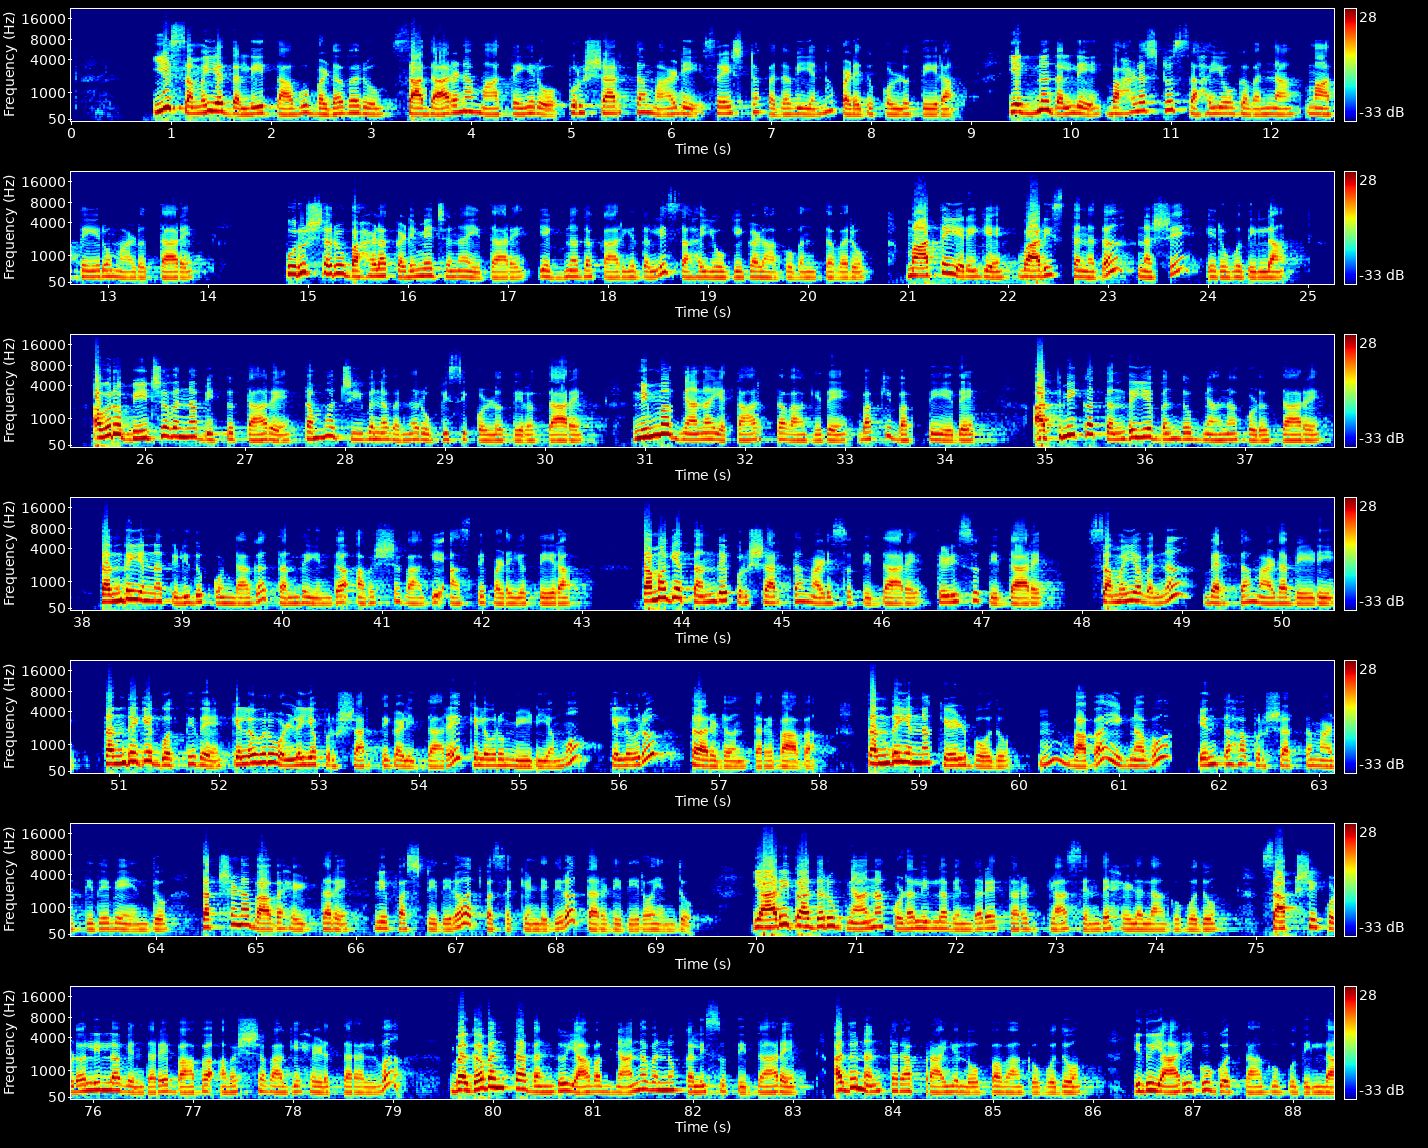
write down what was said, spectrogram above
ಈ ಸಮಯದಲ್ಲಿ ತಾವು ಬಡವರು, ಸಾಧಾರಣ ಮಾತೆಯರು, ಪುರುಷಾರ್ಥ ಮಾಡಿ ಶ್ರೇಷ್ಠ ಪದವಿಯನ್ನು ಪಡೆದುಕೊಳ್ಳುತ್ತೀರಾ? ಯಜ್ಞದಲ್ಲಿ ಬಹಳಷ್ಟು ಸಹಯೋಗವನ್ನ ಮಾತೆಯರು ಮಾಡುತ್ತಾರೆ. ಪುರುಷರು ಬಹಳ ಕಡಿಮೆ ಜನ ಇದ್ದಾರೆ. ಯಜ್ಞದ ಕಾರ್ಯದಲ್ಲಿ ಸಹಯೋಗಿಗಳಾಗುವಂತವರು ಮಾತೆಯರಿಗೆ ವಾರಿಸ್ತನದ ನಶೆ ಇರುವುದಿಲ್ಲ. ಅವರು ಬೀಜವನ್ನ ಬಿತ್ತುತ್ತಾರೆ, ತಮ್ಮ ಜೀವನವನ್ನ ರೂಪಿಸಿಕೊಳ್ಳುತ್ತಿರುತ್ತಾರೆ. ನಿಮ್ಮ ಜ್ಞಾನ ಯಥಾರ್ಥವಾಗಿದೆ ಬಾಕಿ ಭಕ್ತಿ ಇದೆ. ಆತ್ಮಿಕ ತಂದೆಯೇ ಬಂದು ಜ್ಞಾನ ಕೊಡುತ್ತಾರೆ. ತಂದೆಯನ್ನ ತಿಳಿದುಕೊಂಡಾಗ ತಂದೆಯಿಂದ ಅವಶ್ಯವಾಗಿ ಆಸ್ತಿ ಪಡೆಯುತ್ತೀರಾ? ತಮಗೆ ತಂದೆ ಪುರುಷಾರ್ಥ ಮಾಡಿಸುತ್ತಿದ್ದಾರೆ, ತಿಳಿಸುತ್ತಿದ್ದಾರೆ. ಸಮಯವನ್ನ ವ್ಯರ್ಥ ಮಾಡಬೇಡಿ. ತಂದೆಗೆ ಗೊತ್ತಿದೆ, ಕೆಲವರು ಒಳ್ಳೆಯ ಪುರುಷಾರ್ಥಿಗಳಿದ್ದಾರೆ, ಕೆಲವರು ಮೀಡಿಯಮ್ಮು, ಕೆಲವರು ಥರ್ಡ್ ಅಂತಾರೆ ಬಾಬಾ. ತಂದೆಯನ್ನ ಕೇಳ್ಬೋದು. ಹ್ಮ್, ಬಾಬಾ, ಈಗ ನಾವು ಎಂತಹ ಪುರುಷಾರ್ಥ ಮಾಡ್ತಿದ್ದೇವೆ ಎಂದು ತಕ್ಷಣ ಬಾಬಾ ಹೇಳ್ತಾರೆ, ನೀವು ಫಸ್ಟ್ ಇದ್ದೀರೋ ಅಥವಾ ಸೆಕೆಂಡ್ ಇದ್ದೀರೋ ಥರ್ಡ್ ಇದ್ದೀರೋ ಎಂದು. ಯಾರಿಗಾದರೂ ಜ್ಞಾನ ಕೊಡಲಿಲ್ಲವೆಂದರೆ ಥರ್ಡ್ ಕ್ಲಾಸ್ ಎಂದೇ ಹೇಳಲಾಗುವುದು. ಸಾಕ್ಷಿ ಕೊಡಲಿಲ್ಲವೆಂದರೆ ಬಾಬಾ ಅವಶ್ಯವಾಗಿ ಹೇಳುತ್ತಾರಲ್ವಾ? ಭಗವಂತ ಬಂದು ಯಾವ ಜ್ಞಾನವನ್ನು ಕಲಿಸುತ್ತಿದ್ದಾರೆ, ಅದು ನಂತರ ಪ್ರಾಯಲೋಪವಾಗುವುದು. ಇದು ಯಾರಿಗೂ ಗೊತ್ತಾಗುವುದಿಲ್ಲ.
